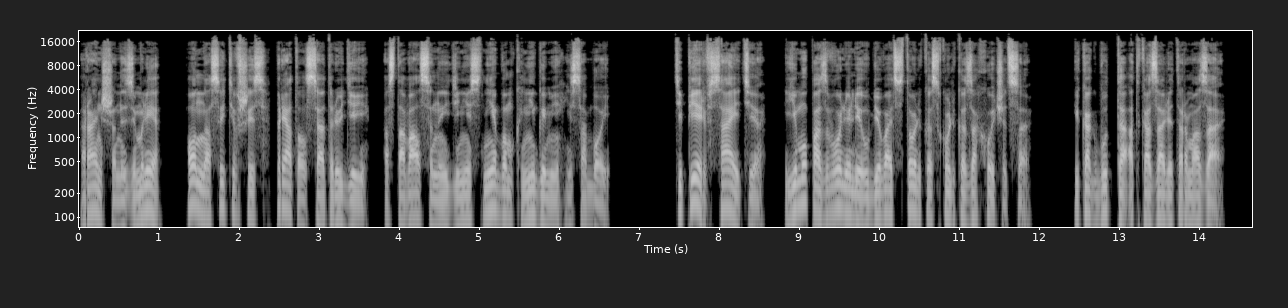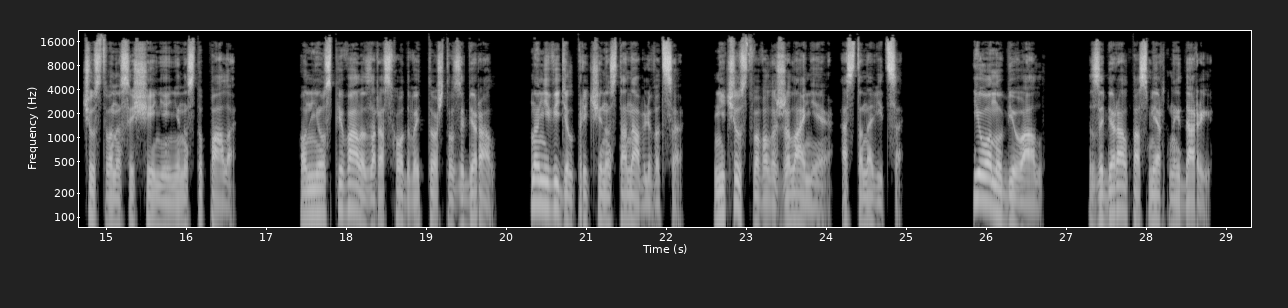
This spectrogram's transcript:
Раньше на Земле он, насытившись, прятался от людей, оставался наедине с небом, книгами и собой. Теперь в сайте ему позволили убивать столько, сколько захочется. И как будто отказали тормоза. Чувство насыщения не наступало. Он не успевал израсходовать то, что забирал, но не видел причин останавливаться, не чувствовал желания остановиться. И он убивал, забирал посмертные дары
